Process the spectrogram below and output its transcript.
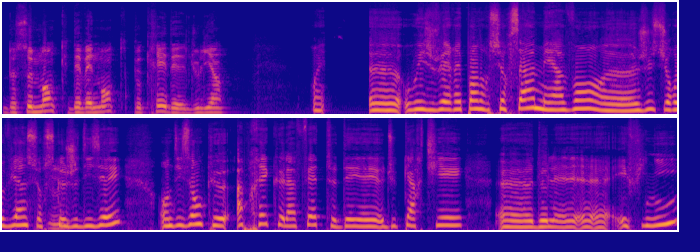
de ce manque d'événements qui peut créer des- du lien? Euh, oui, je vais répondre sur ça, mais avant, euh, juste je reviens sur ce Mm. que je disais, en disant que après que la fête des, du quartier euh, de euh, est finie,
